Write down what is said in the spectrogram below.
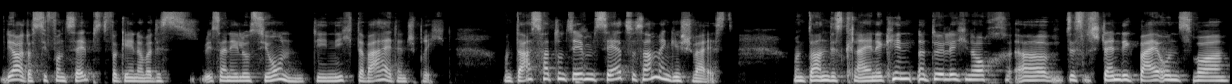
ja, dass sie von selbst vergehen. Aber das ist eine Illusion, die nicht der Wahrheit entspricht. Und das hat uns eben sehr zusammengeschweißt. Und dann das kleine Kind natürlich noch, äh, das ständig bei uns war.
